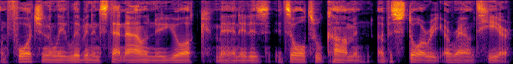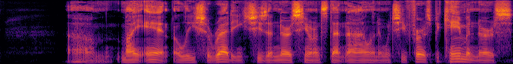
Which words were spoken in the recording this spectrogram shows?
unfortunately, living in Staten Island, New York, man, it is it's all too common of a story around here. Um, my aunt, Alicia Reddy, she's a nurse here on Staten Island. And when she first became a nurse,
